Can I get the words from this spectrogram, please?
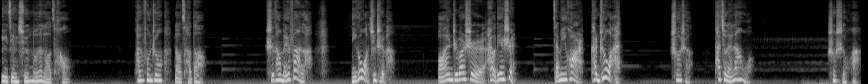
遇见巡逻的老曹。寒风中，老曹道：“食堂没饭了，你跟我去吃吧。保安值班室还有电视，咱们一块儿看春晚。”说着，他就来拉我。说实话，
